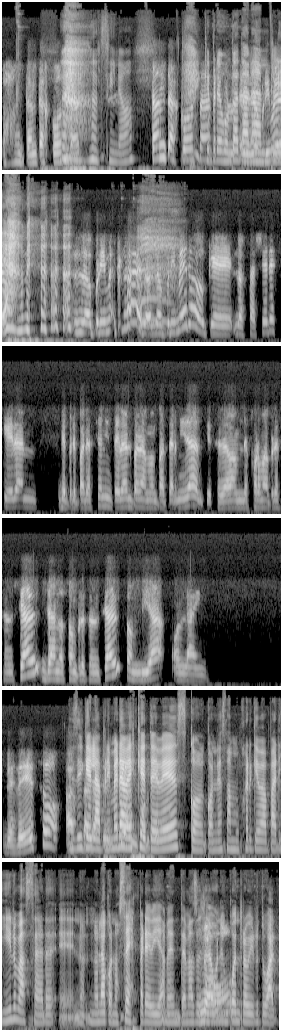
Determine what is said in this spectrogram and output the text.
Ay, tantas cosas. sí, ¿no? Tantas cosas. Qué pregunta tan amplia. lo claro, lo primero que los talleres que eran de preparación integral para la paternidad, que se daban de forma presencial, ya no son presencial, son vía online desde eso hasta Así que la, primera vez que te ves con, con, esa mujer que va a parir va a ser, eh, no, la conoces previamente, más allá de un encuentro virtual.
